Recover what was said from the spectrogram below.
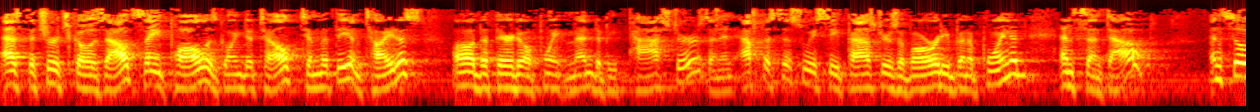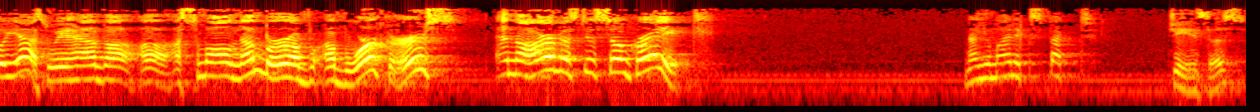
as the church goes out, St. Paul is going to tell Timothy and Titus uh, that they're to appoint men to be pastors. And in Ephesus, we see pastors have already been appointed and sent out. And so, yes, we have a, a, a small number of, of workers, and the harvest is so great. Now, you might expect Jesus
